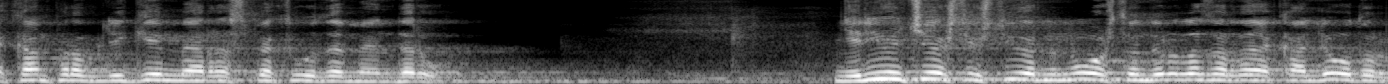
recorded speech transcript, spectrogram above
e kanë për obligim me e respektu dhe me e nderu. Njeriu që është i shtyrë në moshë të nderuar vëllezër dhe e ka lodhur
